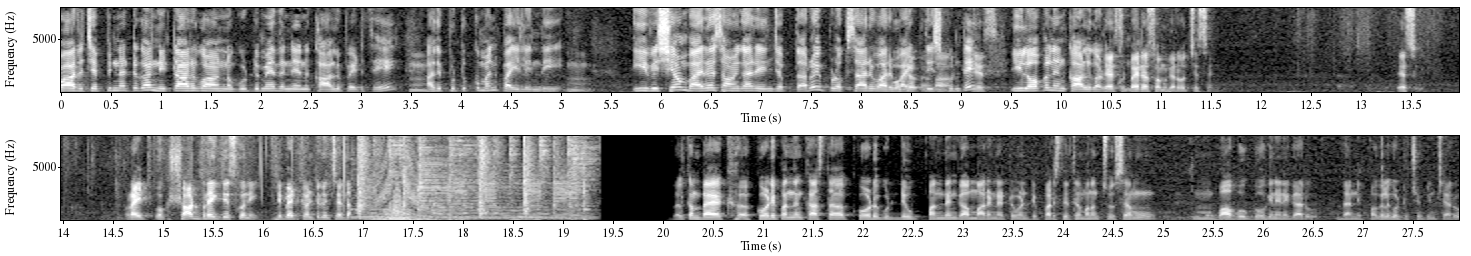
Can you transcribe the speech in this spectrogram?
వారు చెప్పినట్టుగా నిటారుగా ఉన్న గుడ్డు మీద నేను కాలు పెడితే అది పుట్టుక్కుమని పైలింది ఈ విషయం భైరవ స్వామి గారు ఏం చెప్తారో ఇప్పుడు ఒకసారి వారి బయట తీసుకుంటే. ఈ లోపల నేను కాలు కడుక్కున్నాను భైరవ స్వామి గారు వచ్చేసండి ఎస్ రైట్ ఒక షార్ట్ బ్రేక్ తీసుకొని డిబేట్ కంటిన్యూ చేద్దాం. Welcome back. కోడి పందెం కాస్త కోడిగుడ్డు పందెంగా మారినటువంటి పరిస్థితిని మనం చూసాము. బాబు గోగినేని గారు దాన్ని పగలగొట్టి చూపించారు.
